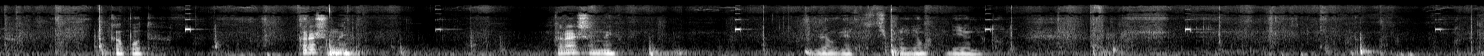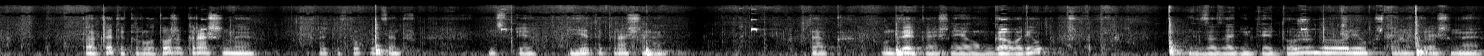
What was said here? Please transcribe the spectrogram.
Капот. Крашеный. Крашеный для уверенности пройдем, где у них тут. Так, это крыло тоже крашеное. Это сто процентов. В принципе, и это крашеное. Так, ну дверь, конечно, я вам говорил. И за заднюю дверь тоже говорил, что она крашеная.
